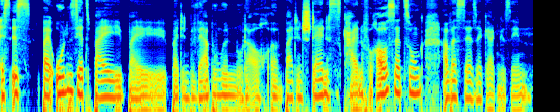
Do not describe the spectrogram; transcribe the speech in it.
Es ist bei uns jetzt bei, bei, bei den Bewerbungen oder auch äh, bei den Stellen ist es keine Voraussetzung, aber es ist sehr, sehr gern gesehen.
